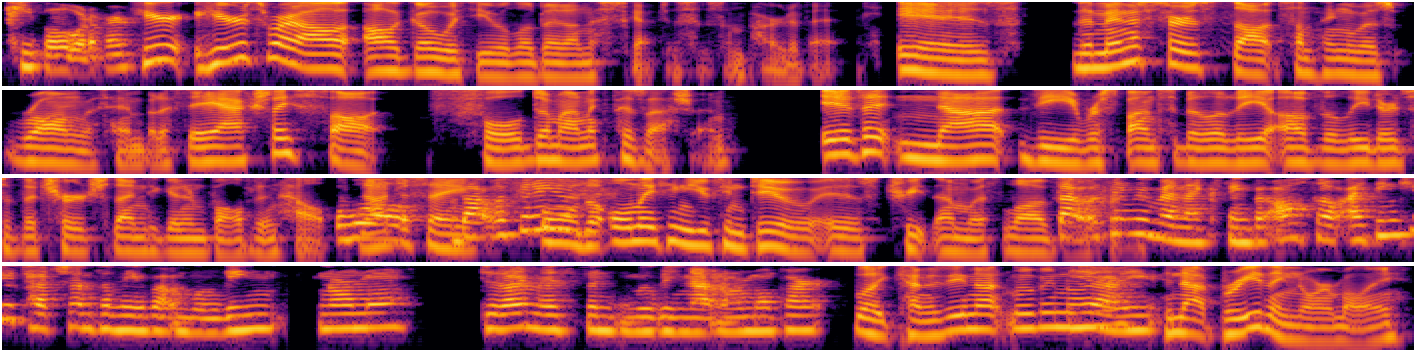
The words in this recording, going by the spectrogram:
people, whatever. Here, here's where I'll I'll go with you a little bit on the skepticism part of it. Is the ministers thought something was wrong with him, but if they actually thought full demonic possession, is it not the responsibility of the leaders of the church then to get involved and help? Well, not just saying, that was gonna oh, be- the only thing you can do is treat them with love. That was going to be my next thing, but also I think you touched on something about moving normal. Did I miss the moving not normal part? like Kennedy not moving Yeah, you- not breathing normally.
